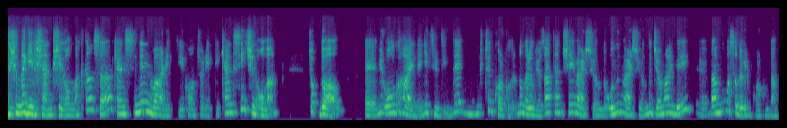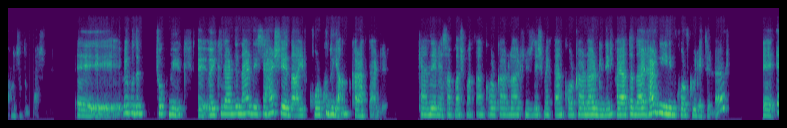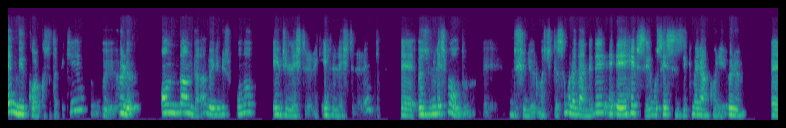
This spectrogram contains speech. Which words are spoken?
dışında gelişen bir şey olmaktansa kendisinin var ettiği, kontrol ettiği, kendisi için olan çok doğal e, bir olgu haline getirdiğinde bütün korkularından arınıyor. Zaten şey versiyonunda, oyun versiyonunda Cemal Bey e, ben bu masada ölüm korkumdan kurtuldum der. E, ve bu da çok büyük. Öykülerde neredeyse her şeye dair korku duyan karakterleri. Kendileriyle hesaplaşmaktan korkarlar, yüzleşmekten korkarlar, gündelik hayata dair her gün yeni bir korku üretirler. En büyük korkusu tabii ki ölüm. Ondan da böyle bir onu evcilleştirerek, ehlileştirerek e, özgürleşme olduğunu e, düşünüyorum açıkçası. Bu nedenle de e, e, hepsi bu sessizlik, melankoli, ölüm e,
